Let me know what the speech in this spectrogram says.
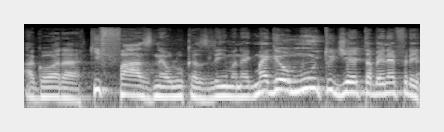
Agora, que faz, né, o Lucas Lima, né? Mas ganhou muito dinheiro também, né, Frei?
